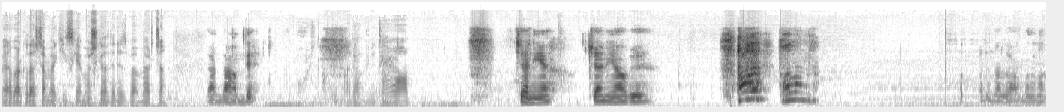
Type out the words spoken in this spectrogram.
Merhaba arkadaşlar, Merkings Game hoş geldiniz. Ben Mertcan. Ben de Hamdi. Hadi Hamdi devam. Caniye. Caniye abi. Ha! Falan burada. Kadınlar da almadı lan.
